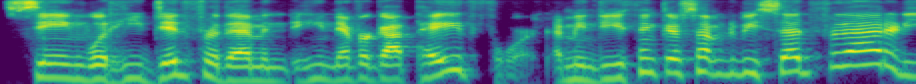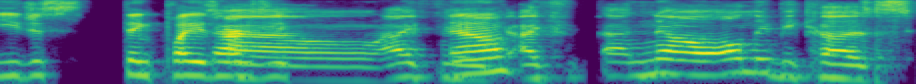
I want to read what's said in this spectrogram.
Seeing what he did for them and he never got paid for it. I mean, do you think there's something to be said for that, or do you just think play as hard as he- No, I think No? I uh, no, only because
